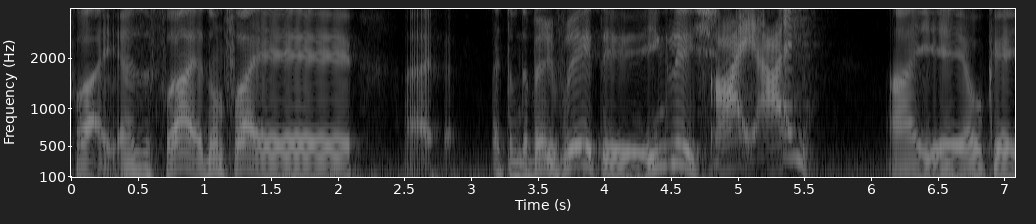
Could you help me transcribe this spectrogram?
פריי, אז פריי, אדון פריי, אה, אה, אתה מדבר עברית, English? איי איי! היי, אה, אוקיי,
